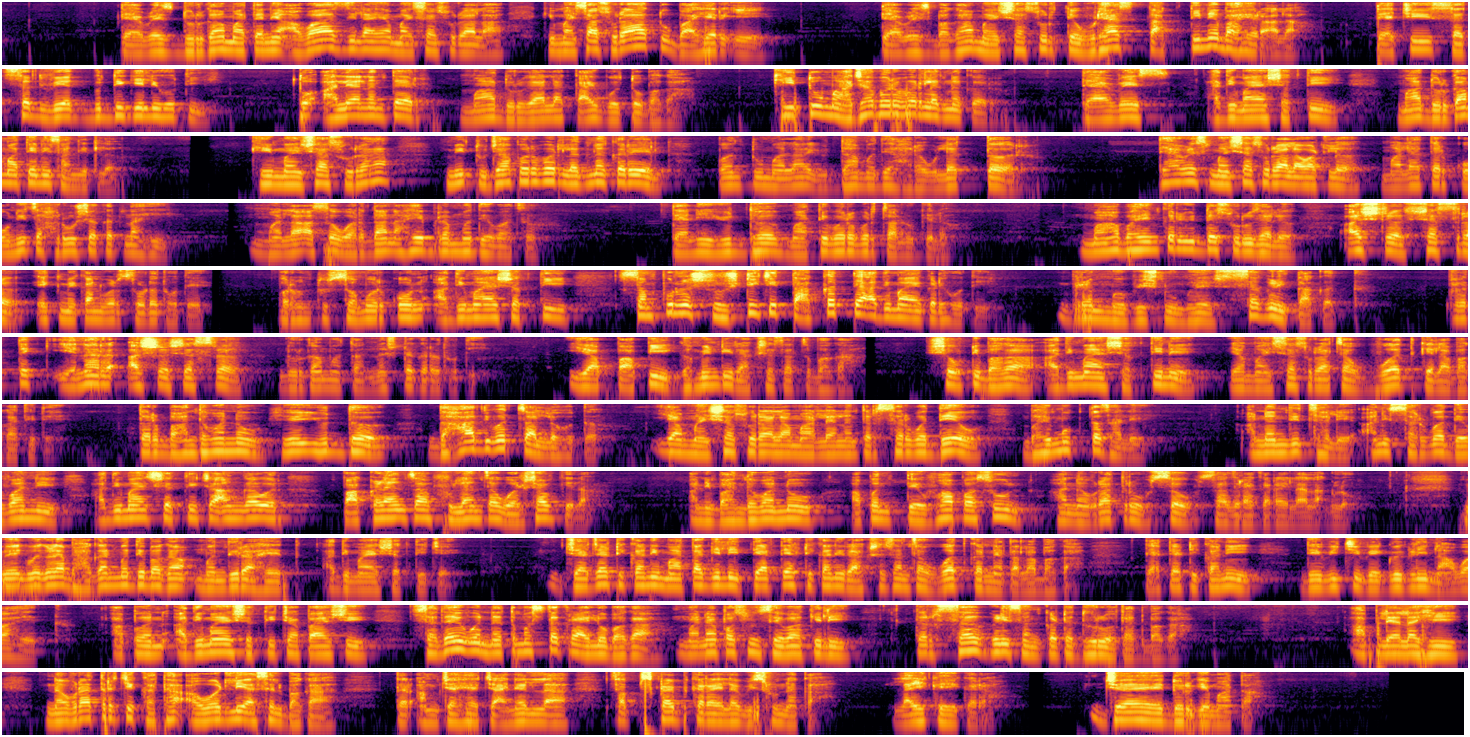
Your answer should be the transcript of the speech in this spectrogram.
त्यावेळेस दुर्गा मात्याने आवाज दिला या महिषासुराला की महिषासुरा तू बाहेर ये. त्यावेळेस बघा महिषासूर तेवढ्याच ताकदीने बाहेर आला. त्याची सदसद व्यतबुद्धी गेली होती. तो आल्यानंतर मा दुर्गाला काय बोलतो बघा. की तू माझ्याबरोबर लग्न कर. त्यावेळेस आदिमाया शक्ती मा दुर्गा मातेने सांगितलं. की महिषासुरा मी तुझ्याबरोबर लग्न करेल पण तू मला युद्धामध्ये हरवलं तर. त्यावेळेस महिषासुराला वाटलं मला तर कोणीच हरवू शकत नाही. मला असं वरदान आहे ब्रह्मदेवाचं. त्याने युद्ध मातेबरोबर चालू केलं. महाभयंकर युद्ध सुरू झालं. अस्त्र शस्त्र एकमेकांवर सोडत होते. परंतु समोर कोण आदिमाया शक्ती संपूर्ण सृष्टीची ताकद त्या आदिमायाकडे होती. ब्रह्म विष्णू महेश सगळी ताकद. प्रत्येक येणारं अस्त्रशस्त्र दुर्गामाता नष्ट करत होती. या पापी घमिंडी राक्षसाचं बघा. शेवटी बघा आदिमाया शक्तीने या महिषासुराचा वध केला बघा तिथे. तर बांधवांनो हे युद्ध दहा दिवस चाललं होतं. या महिषासुराला मारल्यानंतर सर्व देव भयमुक्त झाले. आनंदित झाले आणि सर्व देवांनी आदिमाया शक्तीच्या अंगावर पाकळ्यांचा फुलांचा वर्षाव केला. आणि बांधवांनो आपण तेव्हापासून हा नवरात्र उत्सव साजरा करायला लागलो. वेगवेगळ्या भागांमध्ये बघा मंदिरं आहेत आदिमाया शक्तीचे. ज्या ज्या ठिकाणी माता गेली त्या त्या ठिकाणी राक्षसांचा वध करण्यात आला बघा. त्या त्या ठिकाणी देवीची वेगवेगळी नावं आहेत. आपण आदिमाया शक्तीच्या पायाशी सदैव नतमस्तक राहिलो बघा. मनापासून सेवा केली तर सगळी संकटं दूर होतात बघा. आपल्याला ही नवरात्राची कथा आवडली असेल बघा तर आमच्या ह्या चॅनलला सबस्क्राईब करायला विसरू नका. लाईकही करा. जय दुर्गे माता.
